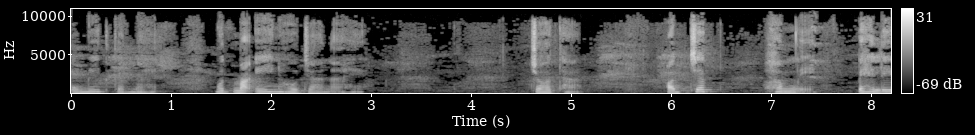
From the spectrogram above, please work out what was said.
امید کرنا ہے۔ مطمئن ہو جانا ہے۔ چوتھا، اور جب ہم نے پہلے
